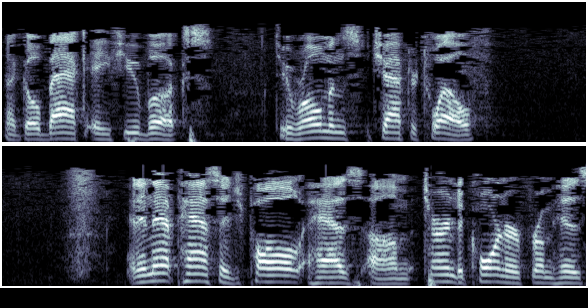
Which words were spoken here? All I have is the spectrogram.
uh, go back a few books to Romans chapter 12. And in that passage, Paul has um, turned a corner from his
